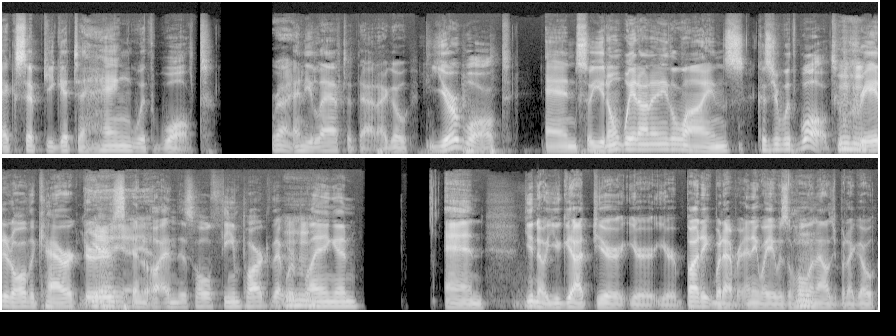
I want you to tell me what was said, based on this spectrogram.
except you get to hang with Walt. right, And he laughed at that. I go, You're Walt. And so you don't wait on any of the lines because you're with Walt, who Mhm. created all the characters yeah, and yeah. and this whole theme park that we're Mhm. playing in. And you know, you got your your your buddy, whatever. Anyway, it was a whole Mhm. analogy. But I go,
